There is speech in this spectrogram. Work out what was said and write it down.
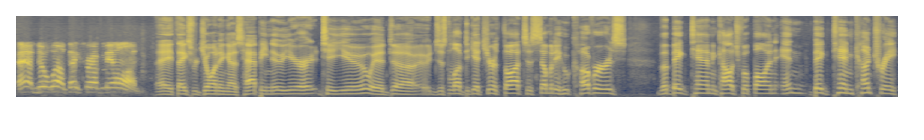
Hey, I'm doing well. Thanks for having me on. Hey, thanks for joining us. Happy New Year to you. And uh, just love to get your thoughts as somebody who covers the Big Ten and college football in, in Big Ten country.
